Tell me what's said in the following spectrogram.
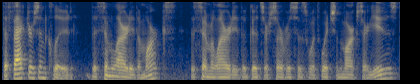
The factors include the similarity of the marks, the similarity of the goods or services with which the marks are used,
